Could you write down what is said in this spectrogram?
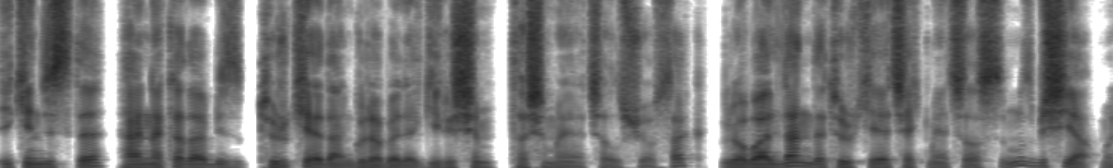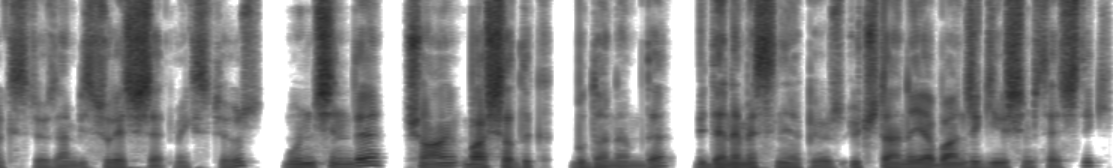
İkincisi de her ne kadar biz Türkiye'den globale girişim taşımaya çalışıyorsak globalden de Türkiye'ye çekmeye çalıştığımız bir şey yapmak istiyoruz. Yani bir süreç işletmek istiyoruz. Bunun için de şu an başladık bu dönemde. Bir denemesini yapıyoruz. 3 tane yabancı girişim seçtik.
